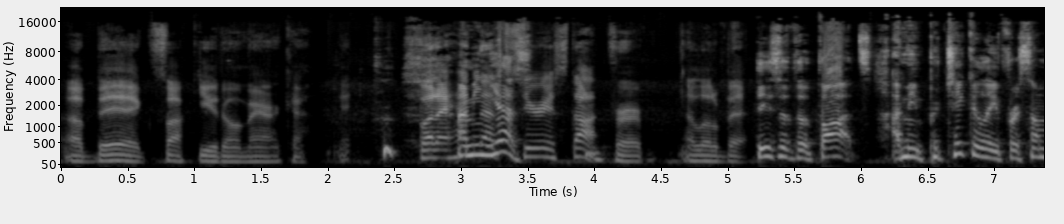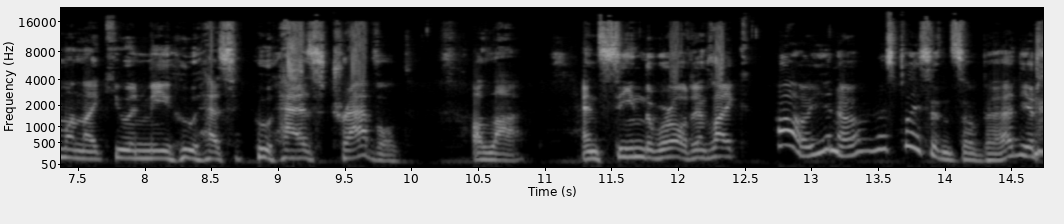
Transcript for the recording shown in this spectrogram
a big fuck you to America. But I had I mean, that yes. serious thought for a little bit. These are the thoughts. I mean, particularly for someone like you and me who has who has traveled a lot and seen the world and like, oh, you know, this place isn't so bad. You know,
